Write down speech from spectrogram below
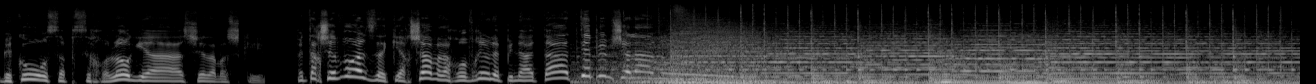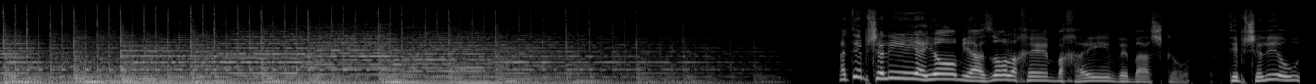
בקורס הפסיכולוגיה של המשקיעים. ותחשבו על זה, כי עכשיו אנחנו עוברים לפינת הטיפים שלנו. הטיפ שלי היום יעזור לכם בחיים ובהשקעות. הטיפ שלי הוא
